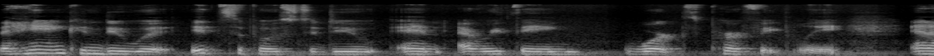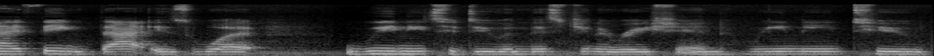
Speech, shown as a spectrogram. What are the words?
the hand can do what it's supposed to do and everything works perfectly. And I think that is what we need to do in this generation. We need to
